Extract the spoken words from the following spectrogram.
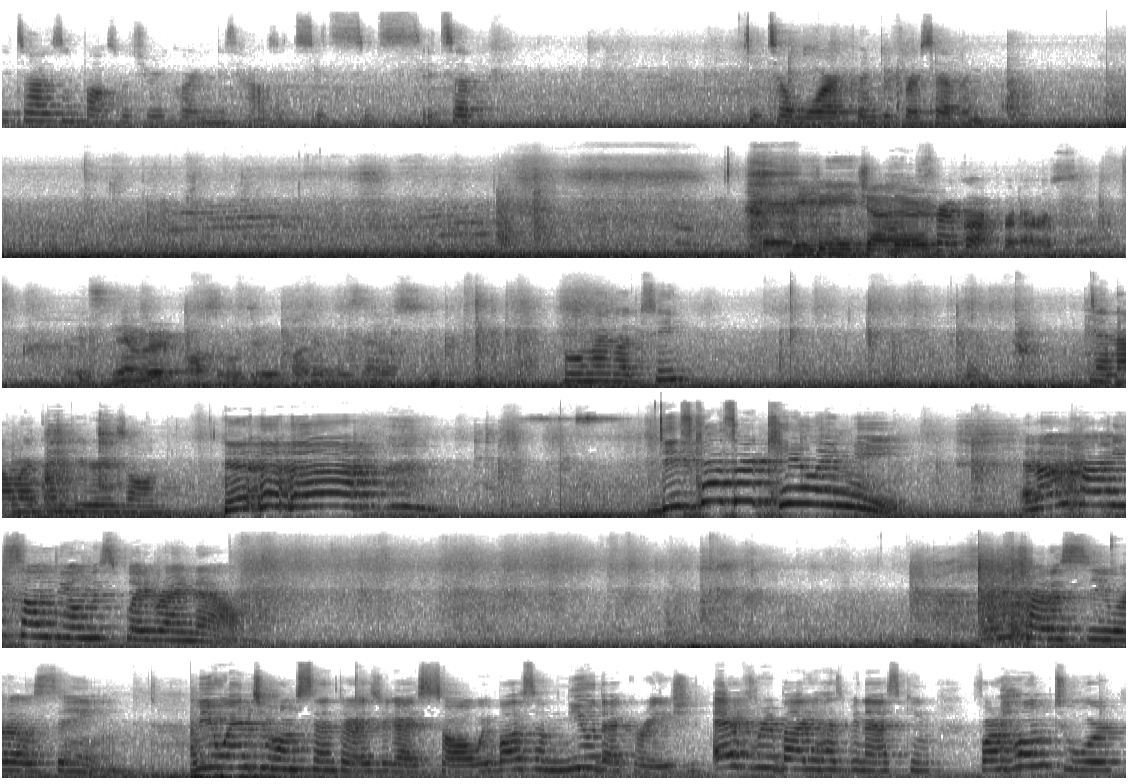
it's always impossible to record in this house. It's it's it's it's a it's a war 24 7. They're hitting each other. I forgot what I was saying. It's never possible to record in this house. Oh my god, see? And now my computer is on. These cats are killing me! And I'm having plate right now. Let me try to see what I was saying. We went to Home Center as you guys saw. We bought some new decoration. Everybody has been asking for a home tour.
